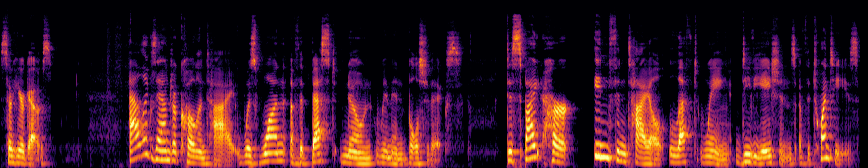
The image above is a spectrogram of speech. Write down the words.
So here goes. Alexandra Kollontai was one of the best known women Bolsheviks. Despite her infantile left wing deviations of the 20s,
